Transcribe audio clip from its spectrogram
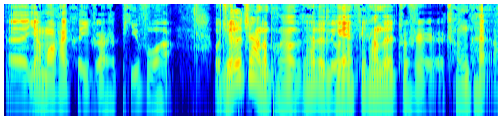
呃，样貌还可以，主要是皮肤哈。我觉得这样的朋友，他的留言非常的就是诚恳啊，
